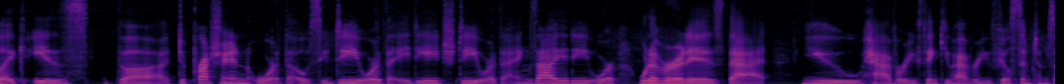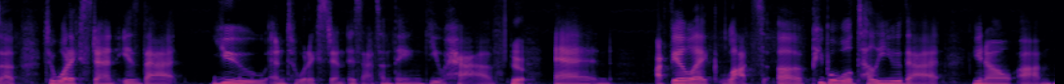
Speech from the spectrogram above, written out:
like is the depression or the OCD or the ADHD or the anxiety or whatever it is that you have or you think you have or you feel symptoms of to what extent is that you and to what extent is that something you have yeah and I feel like lots of people will tell you that, you know, um,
